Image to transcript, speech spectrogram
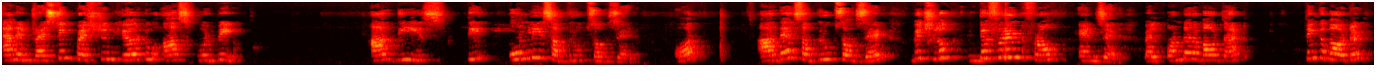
An interesting question here to ask would be, are these the only subgroups of Z or are there subgroups of Z which look different from NZ. Well, ponder about that. Think about it.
